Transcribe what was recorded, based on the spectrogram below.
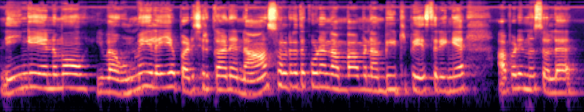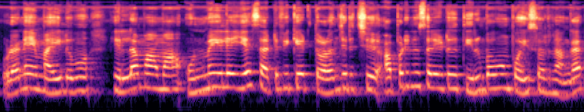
நீங்கள் என்னமோ இவன் உண்மையிலேயே படிச்சிருக்கான்னு நான் சொல்கிறத கூட நம்பாமல் நம்பிட்டு பேசுகிறீங்க அப்படின்னு சொல்ல உடனே மயிலுவும் இல்லை மாமா உண்மையிலேயே சர்டிஃபிகேட் தொலைஞ்சிருச்சு அப்படின்னு சொல்லிட்டு திரும்பவும் போய் சொல்கிறாங்க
